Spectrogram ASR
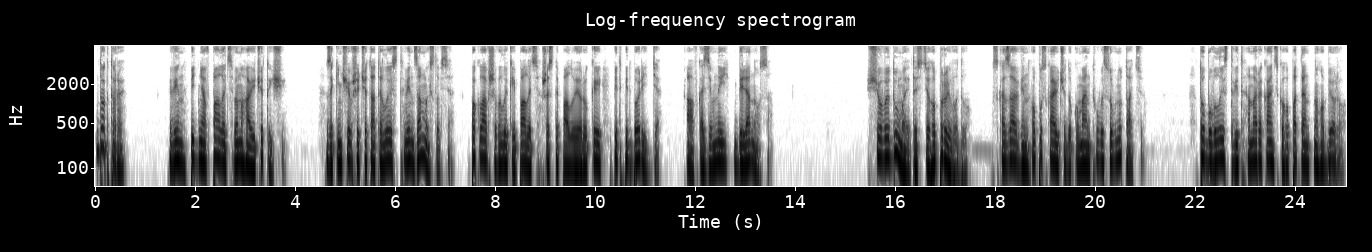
Докторе, він підняв палець, вимагаючи тиші. Закінчивши читати лист, він замислився, поклавши великий палець шестипалої руки під підборіддя, а вказівний біля носа. Що ви думаєте з цього приводу? сказав він, опускаючи документ у висувну тацю. То був лист від американського патентного бюро.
